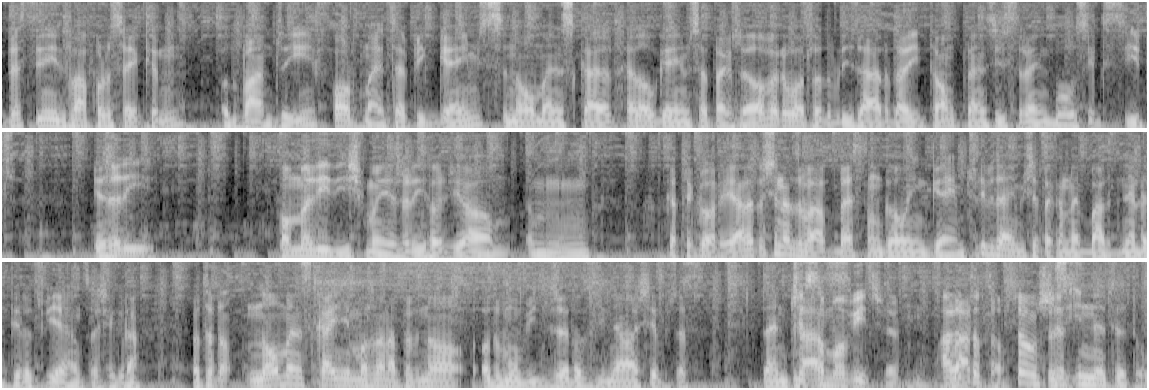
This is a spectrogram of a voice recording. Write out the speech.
Destiny 2 Forsaken od Bungie, Fortnite Epic Games, No Man's Sky od Hello Games, a także Overwatch od Blizzarda i Tom Clancy's Rainbow Six Siege. Jeżeli pomyliliśmy, jeżeli chodzi o mm, kategorię, ale to się nazywa Best Ongoing Game, czyli wydaje mi się taka najbardziej, najlepiej rozwijająca się gra. No to no, no Man's Sky nie można na pewno odmówić, że rozwinęła się przez ten czas. Niesamowicie. Ale Warto. to wciąż to jest jest inny tytuł.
